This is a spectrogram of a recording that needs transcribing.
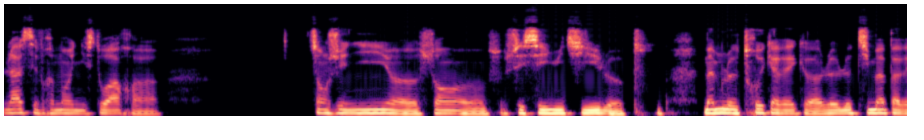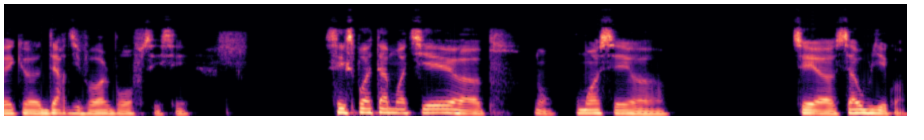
Là, c'est vraiment une histoire sans génie, sans c'est inutile. même le truc avec le, team up avec Daredevil, bon, c'est c'est c'est exploité à moitié. non, pour moi, c'est c'est ça à oublier quoi.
